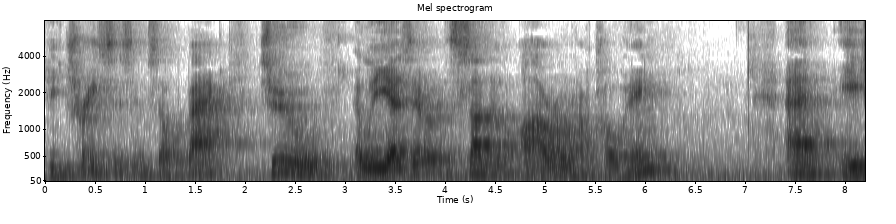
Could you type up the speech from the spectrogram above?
He traces himself back to Eliezer, the son of Aaron HaKohen, and he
